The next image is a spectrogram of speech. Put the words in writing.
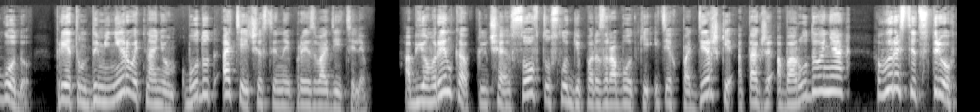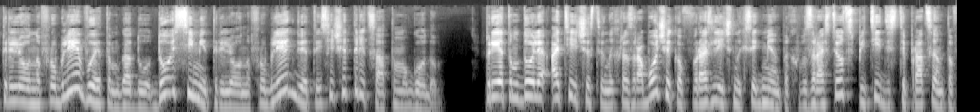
году. При этом доминировать на нем будут отечественные производители. Объем рынка, включая софт, услуги по разработке и техподдержке, а также оборудование, вырастет с 3 триллионов рублей в этом году до 7 триллионов рублей к 2030 году. При этом доля отечественных разработчиков в различных сегментах возрастет с 50%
